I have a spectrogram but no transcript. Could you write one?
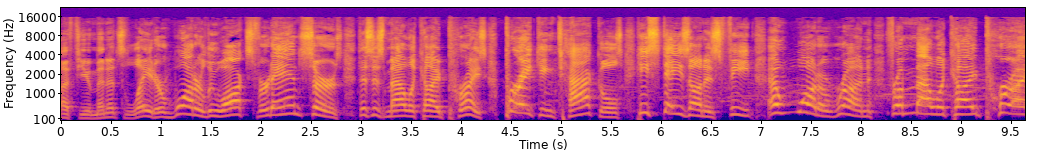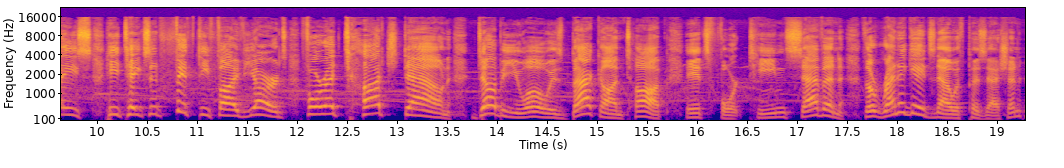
A few minutes later, Waterloo Oxford answers. This is Malachi Price breaking tackles. He stays on his feet, and what a run from Malachi Price! He takes it 55 yards for a touchdown. WO is back on top. It's 14 7. The Renegades now with possession.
